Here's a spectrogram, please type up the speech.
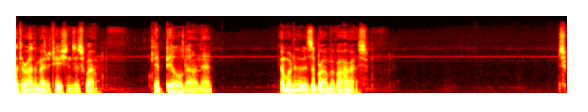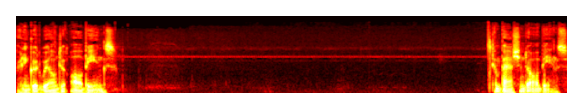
But there are other meditations as well that build on that. And one of them is the Brahma Viharas, spreading goodwill to all beings. Compassion to all beings,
